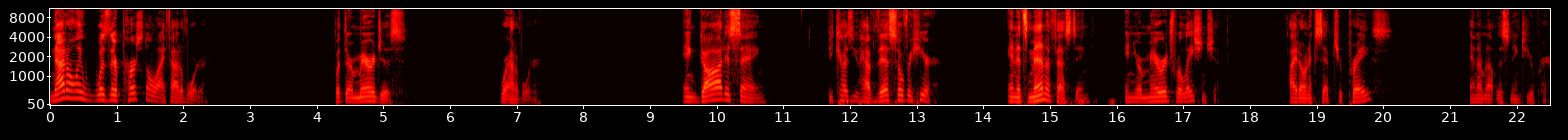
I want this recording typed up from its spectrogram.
Not only was their personal life out of order, but their marriages were out of order. And God is saying, because you have this over here, and it's manifesting in your marriage relationship, I don't accept your praise, and I'm not listening to your prayers.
